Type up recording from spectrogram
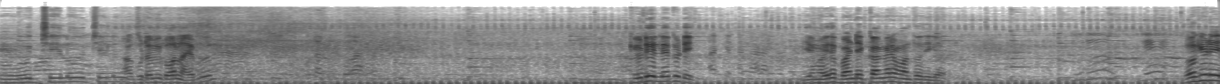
ఓ చెలో చెలో ఆ గుట్ట మీకు కావాలన్నా ఇప్పుడు. కిడి లేకుడి. ఏమైతే బండి ఎక్కంగానే వంతది ఇక చూడు, ఓ కిడి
